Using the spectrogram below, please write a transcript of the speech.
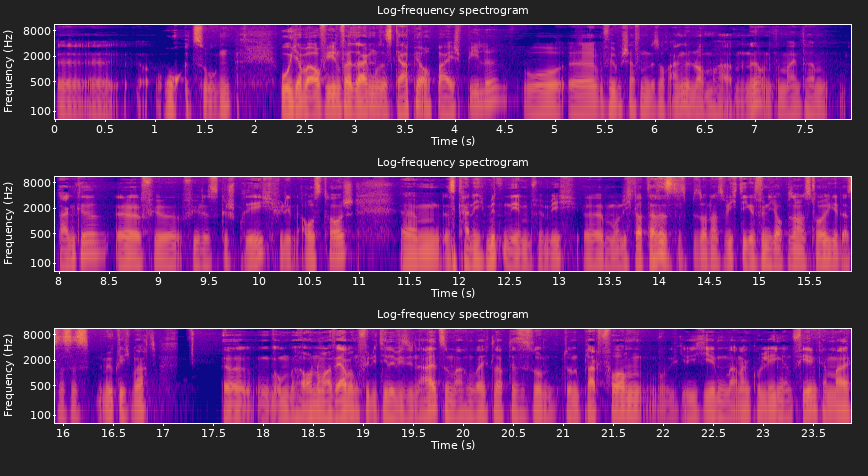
äh, äh, hochgezogen. Wo ich aber auf jeden Fall sagen muss, es gab ja auch Beispiele, wo äh, Filmschaffende das auch angenommen haben ne, und gemeint haben, danke äh, für für das Gespräch, für den Austausch. Ähm, das kann ich mitnehmen für mich ähm, und ich glaube, das ist das besonders Wichtige. Das finde ich auch besonders toll hier, dass es es möglich macht äh, um auch nochmal Werbung für die Televisional zu machen, weil ich glaube, das ist so, ein, so eine Plattform, wo ich, ich jedem anderen Kollegen empfehlen kann, mal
